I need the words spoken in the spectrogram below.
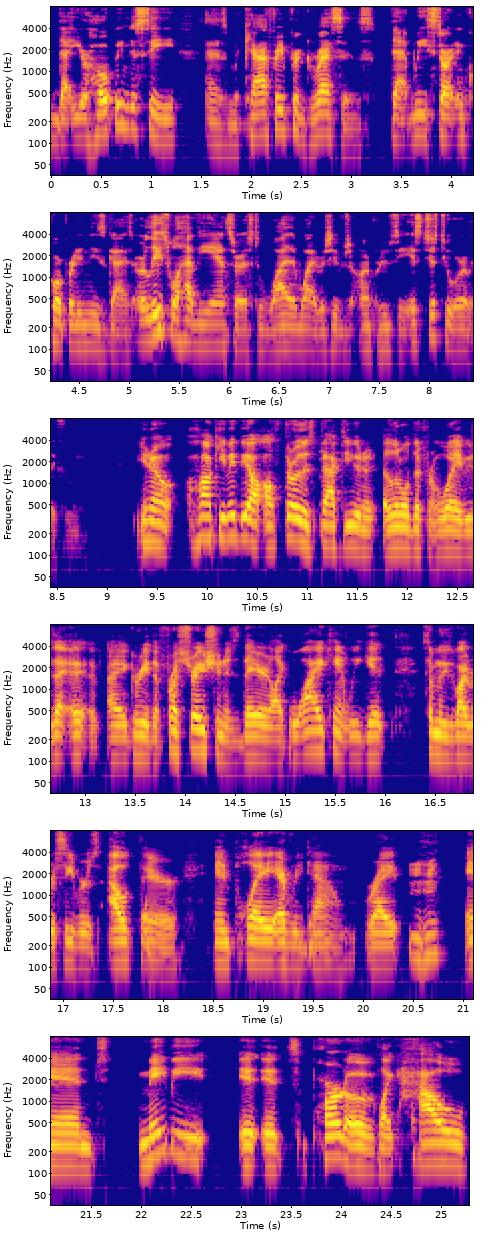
that you're hoping to see as McCaffrey progresses that we start incorporating these guys, or at least we'll have the answer as to why the wide receivers aren't producing. It's just too early for me. You know, Honky, maybe I'll, I'll throw this back to you in a, a little different way because I, I, I agree the frustration is there. Like, why can't we get some of these wide receivers out there and play every down, right? Mm-hmm. And maybe it, it's part of like how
